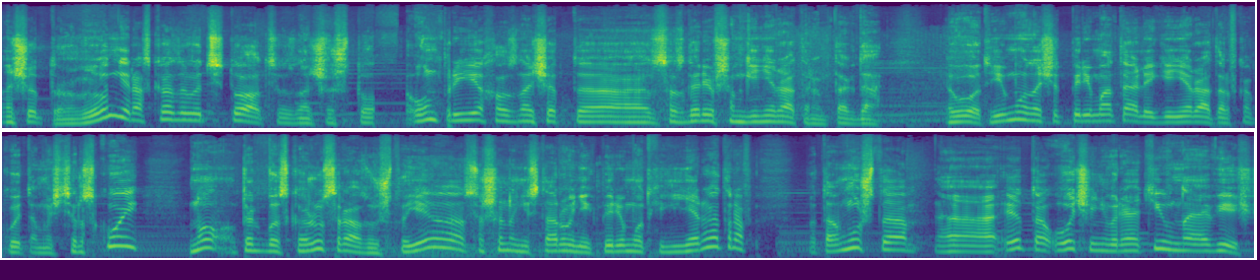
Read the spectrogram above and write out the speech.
значит, он мне рассказывает ситуацию, значит, что он приехал, значит, э, со сгоревшим генератором тогда. Вот, ему, значит, перемотали генератор в какой-то мастерской. Но, как бы скажу сразу, что я совершенно не сторонник перемотки генераторов, потому что э, это очень вариативная вещь.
